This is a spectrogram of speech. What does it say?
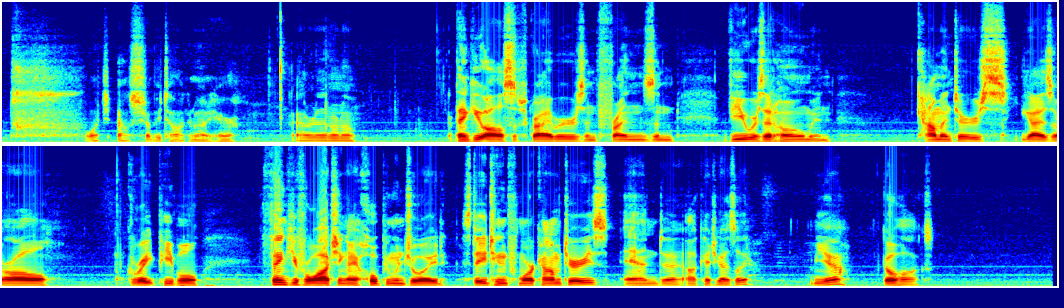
what else should I be talking about here? I really don't know. Thank you all subscribers and friends and viewers at home and commenters. You guys are all great people. Thank you for watching. I hope you enjoyed. Stay tuned for more commentaries, and uh, I'll catch you guys later. Yeah. Go Hawks.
